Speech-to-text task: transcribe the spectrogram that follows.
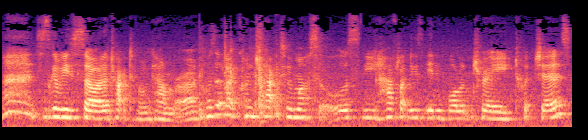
this is gonna be so unattractive on camera. Because it like contracts your muscles you have like these involuntary twitches.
